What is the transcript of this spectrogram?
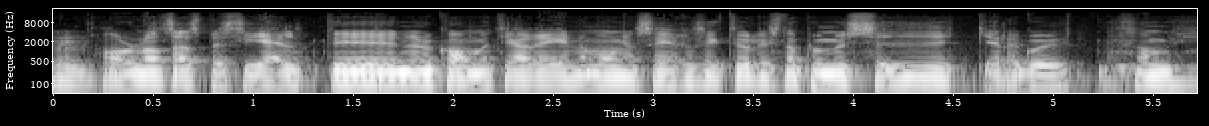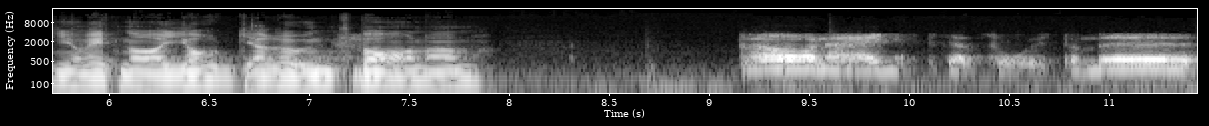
Mm. Har du något speciellt i, när du kommer till arenan? Många ser sitter och lyssnar på musik eller går ut, som jag vet några, joggar runt banan. Ja, nej, inget speciellt så. Utan det,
